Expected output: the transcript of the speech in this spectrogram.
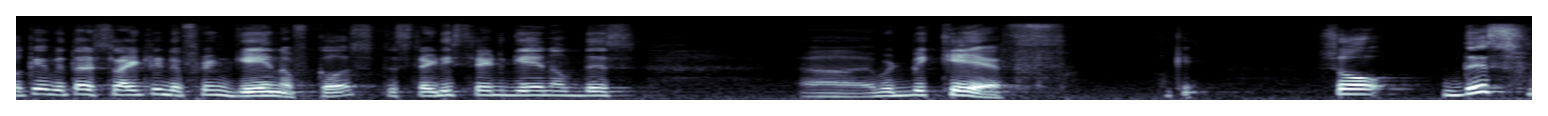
okay, with a slightly different gain of course. The steady state gain of this uh, would be k f. Okay. So, this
